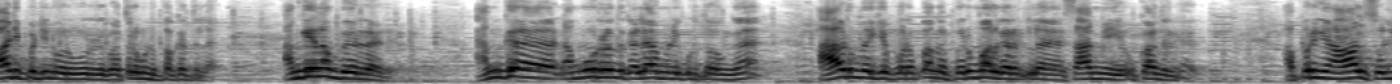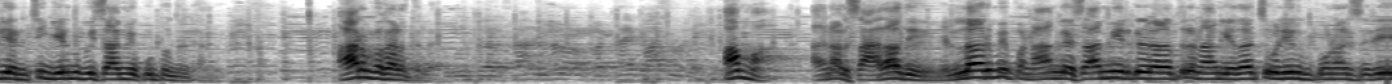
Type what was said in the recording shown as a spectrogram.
வாடிப்பட்டின்னு ஒரு ஊர் இருக்குது வத்தலகுண்டு பக்கத்தில். அங்கேயெல்லாம் போயிடுறாரு. அங்கே நம்ம ஊர்லேருந்து கல்யாணம் பண்ணி கொடுத்தவங்க ஆடு மேய்க்க போகிறப்ப அங்கே பெருமாள் கரட்டில் சாமி உட்காந்துருக்காரு அப்புறம் இங்கே ஆள் சொல்லி அனுப்பிச்சு இங்கேருந்து போய் சாமியை கூப்பிட்டு வந்திருக்காங்க. ஆரம்ப காலத்தில். ஆமாம் அதனால் சா அதாவது எல்லாருமே இப்போ நாங்கள் சாமி இருக்கிற காலத்தில் நாங்கள் ஏதாச்சும் வெளியூருக்கு போனாலும் சரி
